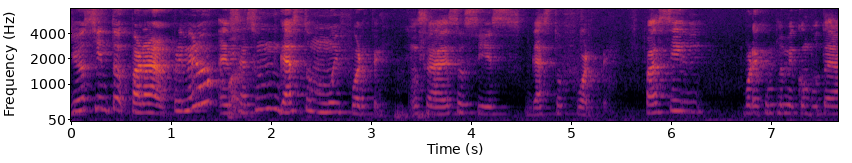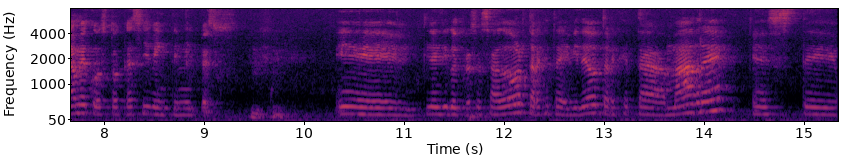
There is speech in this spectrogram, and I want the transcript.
Yo siento, para, primero, o sea, Vale. es un gasto muy fuerte. O sea, eso sí es gasto fuerte. Fácil, por ejemplo, mi computadora me costó casi 20 mil pesos. Eh, les digo, el procesador, tarjeta de video, tarjeta madre, este...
